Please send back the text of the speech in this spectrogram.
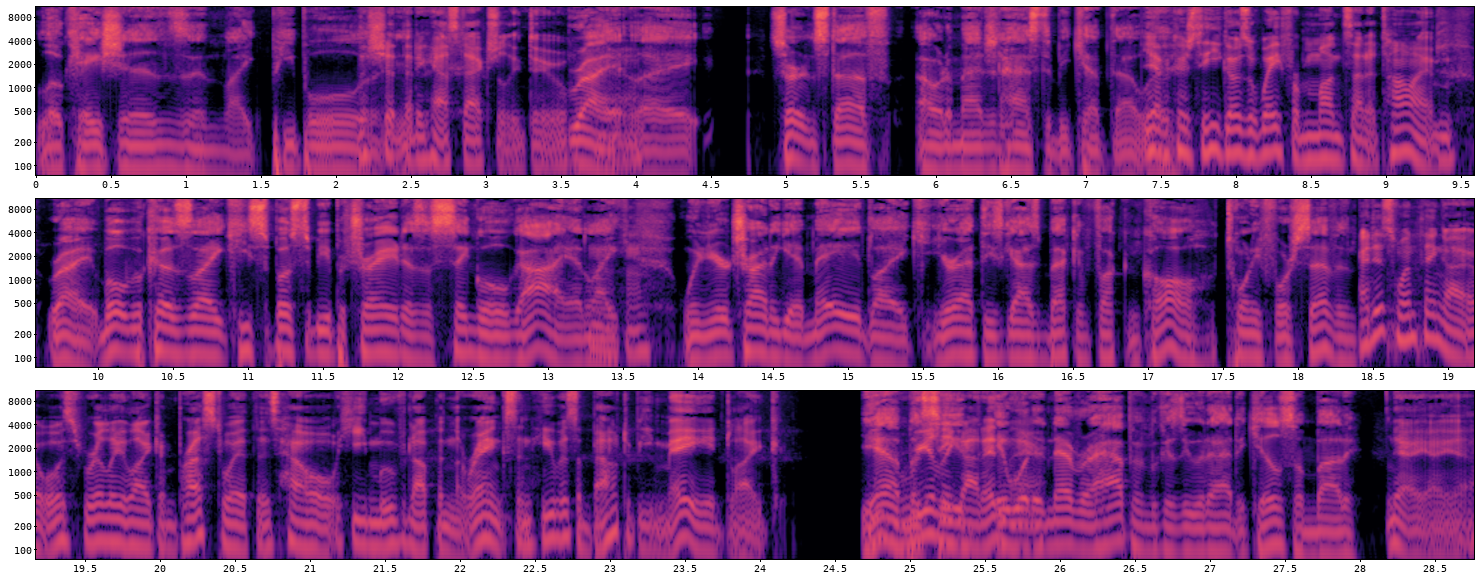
locations and like people, The and- shit that he has to actually do. right, like certain stuff. I would imagine has to be kept that way. Yeah, because he goes away for months at a time. Right. Well, because like he's supposed to be portrayed as a single guy, and like Mhm. when you're trying to get made, like you're at these guys beck and fucking call twenty four seven. I just one thing I was really like impressed with is how he moved up in the ranks and he was about to be made. Like, Yeah, but really see, got in it would have never happened because he would have had to kill somebody, yeah, yeah, yeah.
